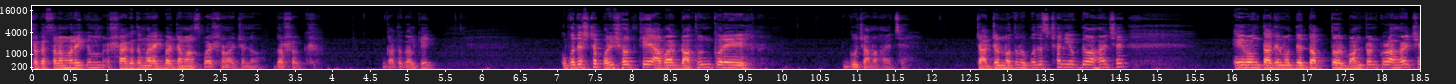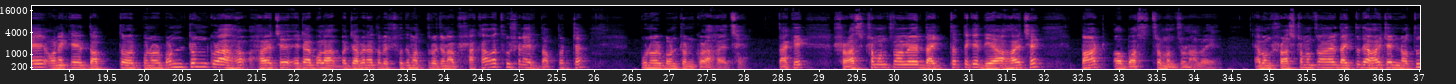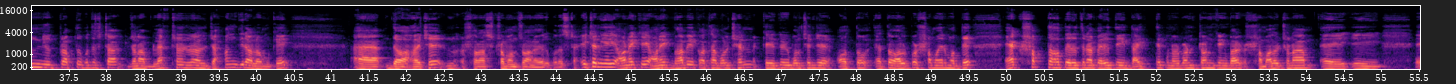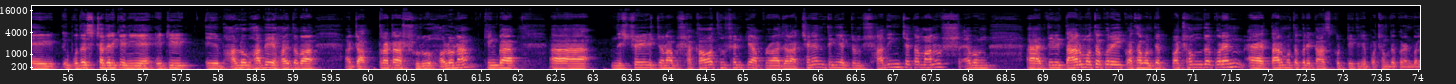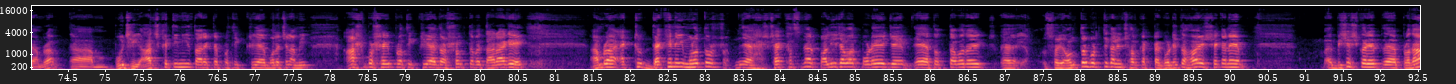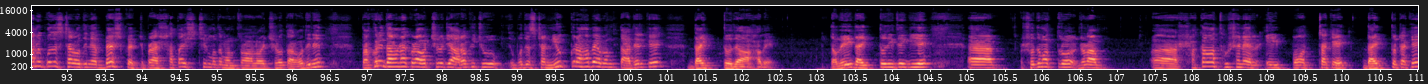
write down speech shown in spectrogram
দর্শক, আসসালামু আলাইকুম। স্বাগতম আর একবার জামান স্পর্শ শোনার জন্য। দর্শক, গতকালকে উপদেষ্টা পরিষদকে আবার নতুন করে গোছানো হয়েছে। চারজন নতুন উপদেষ্টা নিয়োগ দেওয়া হয়েছে এবং তাদের মধ্যে দপ্তর বন্টন করা হয়েছে। অনেকের দপ্তর পুনর্বন্টন করা হয়েছে, এটা বলা যাবে না, তবে শুধুমাত্র জনাব শাখাওয়াত হোসেনের দপ্তরটা পুনর্বন্টন করা হয়েছে। তাকে স্বরাষ্ট্র মন্ত্রণালয়ের দায়িত্ব থেকে দেওয়া হয়েছে পাট ও বস্ত্র মন্ত্রণালয়ে। এবং স্বরাষ্ট্র মন্ত্রণালয়ের দায়িত্ব দেওয়া হয়েছে নতুন নিয়োগপ্রাপ্ত উপদেষ্টা জনাব লেফটেন্যান্ট জেনারেল জাহাঙ্গীর আলমকে দেওয়া হয়েছে স্বরাষ্ট্র মন্ত্রণালয়ের উপদেষ্টা। এটা নিয়ে অনেকে অনেকভাবে কথা বলছেন। কেউ কেউ বলছেন যে অত, এত অল্প সময়ের মধ্যে এক সপ্তাহ পেরোতে না পেরোতেই দায়িত্বে পুনর্বন্টন কিংবা সমালোচনা এই এই উপদেষ্টাদেরকে নিয়ে এটি ভালোভাবে হয়তোবা যাত্রাটা শুরু হলো না, কিংবা নিশ্চয়ই জনাব শাখাওয়াত হোসেনকে আপনারা যারা চেনেন, তিনি একজন স্বাধীন চেতা মানুষ এবং তিনি তার মতো করেই কথা বলতে পছন্দ করেন তার মতো করে কাজ করতে তিনি পছন্দ করেন বলে আমরা বুঝি। আজকে তিনি তার একটা প্রতিক্রিয়া বলেছেন, আমি আসব সেই প্রতিক্রিয়ায়, দর্শক, তবে তার আগে আমরা একটু দেখেন এই মূলত শেখ হাসিনার পালিয়ে যাওয়ার পরে যে তত্ত্বাবধায়ক সরি অন্তর্বর্তীকালীন সরকারটা গঠিত হয় সেখানে বিশেষ করে প্রধান উপদেষ্টার অধীনে বেশ কয়েকটি প্রায় সাতাইশটির মতো মন্ত্রণালয় ছিল তার অধীনে। তখনই ধারণা করা হচ্ছিল যে আরও কিছু উপদেষ্টা নিয়োগ করা হবে এবং তাদেরকে দায়িত্ব দেওয়া হবে। তবে এই দায়িত্ব দিতে গিয়ে শুধুমাত্র জনাব আহ, শাকাওয়াত হোসেনের এই পদটাকে দায়িত্বটাকে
